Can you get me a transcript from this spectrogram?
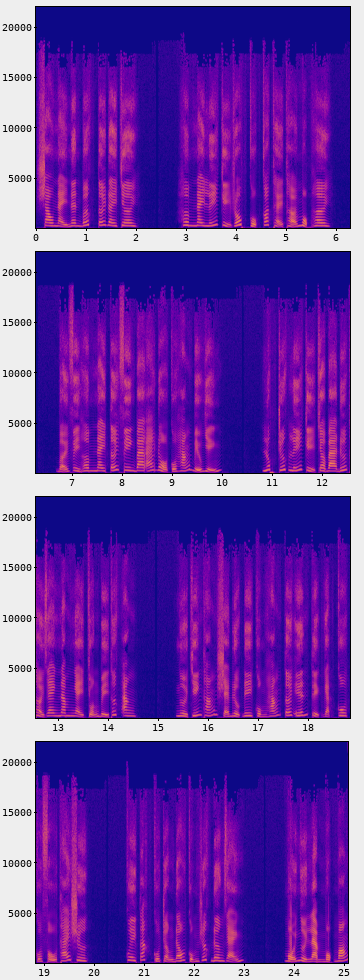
sau này nên bớt tới đây chơi. Hôm nay Lý Kỳ rốt cuộc có thể thở một hơi. Bởi vì hôm nay tới phiên ba á đồ của hắn biểu diễn. Lúc trước Lý Kỳ cho ba đứa thời gian 5 ngày chuẩn bị thức ăn. Người chiến thắng sẽ được đi cùng hắn tới yến tiệc gạch cua của phủ thái sư. Quy tắc của trận đấu cũng rất đơn giản. Mỗi người làm một món.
